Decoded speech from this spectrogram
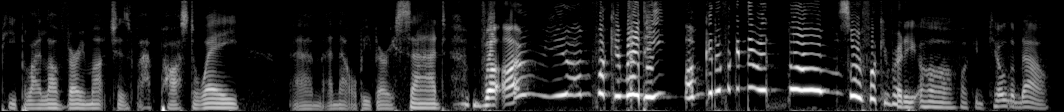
people I love very much have passed away." Um, and that will be very sad. But I'm, you know, I'm fucking ready. I'm gonna fucking it. Oh, I'm so fucking ready. Oh, fucking kill them now.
